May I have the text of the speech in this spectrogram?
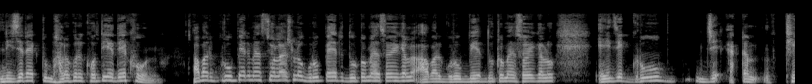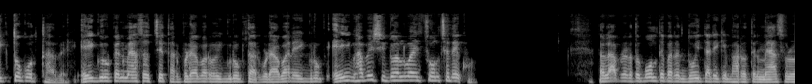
নিজেরা একটু ভালো করে খতিয়ে দেখুন। আবার গ্রুপের ম্যাচ চলে আসলো, গ্রুপের দুটো ম্যাচ হয়ে গেল, আবার গ্রুপ বিয়ের দুটো ম্যাচ হয়ে গেল। এই যে গ্রুপ যে একটা ঠিক তো করতে হবে। এই গ্রুপের ম্যাচ হচ্ছে, তারপরে আবার ওই গ্রুপ, তারপরে আবার এই গ্রুপ। এইভাবে শিডিউল ওয়াইজ চলছে, দেখুন। তাহলে আপনারা তো বলতে পারেন দুই তারিখে ভারতের ম্যাচ হলো,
